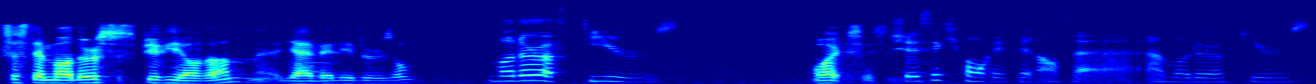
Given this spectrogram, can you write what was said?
Ça, c'était Mother Suspiriorum. Il y avait les deux autres. Mother of Tears. Ouais, c'est ça. Je sais qu'ils font référence à, à Mother of Tears.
